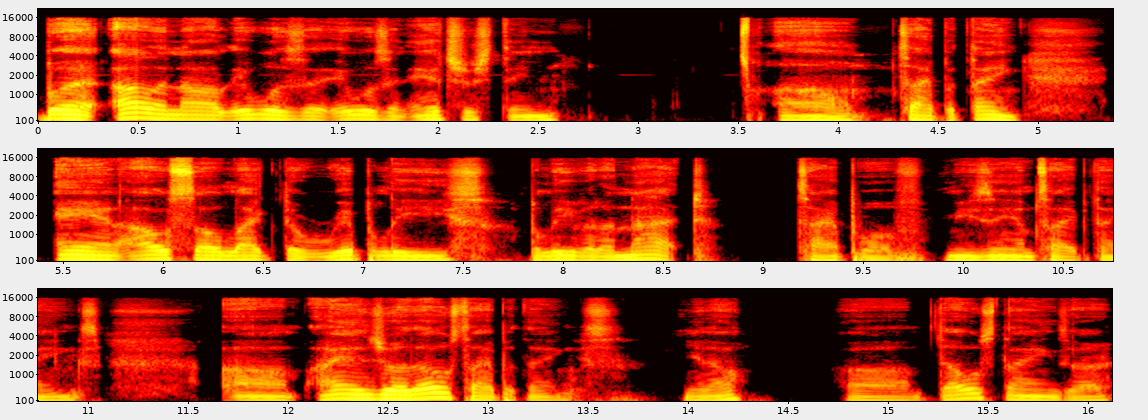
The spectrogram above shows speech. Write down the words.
But all in all, it was a, it was an interesting um, type of thing, and also like the Ripley's, believe it or not, type of museum type things. Um, I enjoy those type of things. You know, um, those things are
